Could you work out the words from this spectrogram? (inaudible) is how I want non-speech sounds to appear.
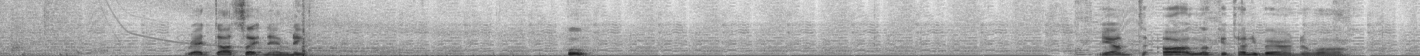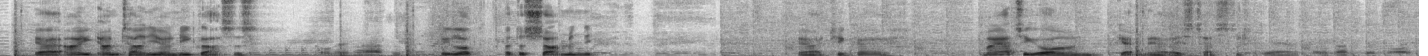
Red dots light and everything. Boom. Yeah, I'm. oh, look, a teddy bear on the wall. Yeah, I, I'm telling you, I need glasses. Okay, glasses. Hey, look, I just shot him in the. Yeah, I think I might actually go and get my eyes tested. Yeah, so that's the thought.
